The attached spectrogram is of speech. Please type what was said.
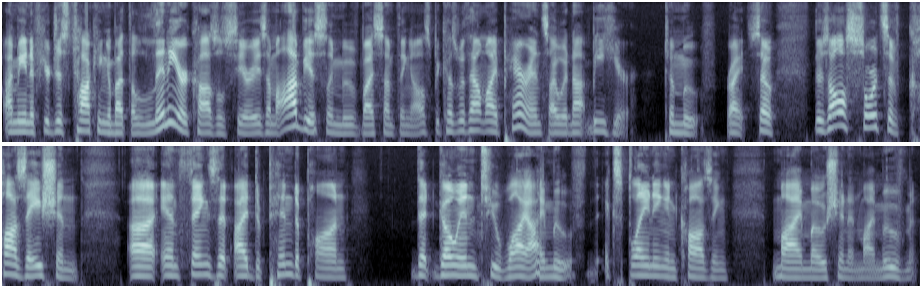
I mean, if you're just talking about the linear causal series, I'm obviously moved by something else because without my parents, I would not be here to move, right? So there's all sorts of causation uh, and things that I depend upon that go into why I move, explaining and causing my motion and my movement.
